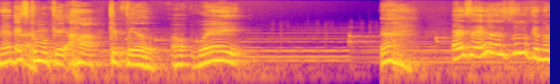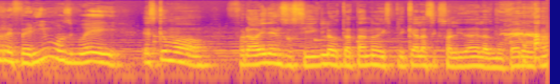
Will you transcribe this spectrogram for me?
Neta. Es como que, ajá, qué pedo. Oh, güey. Eso, eso- eso es lo que nos referimos, güey. Es como Freud en su siglo tratando de explicar la sexualidad de las mujeres, ¿no?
